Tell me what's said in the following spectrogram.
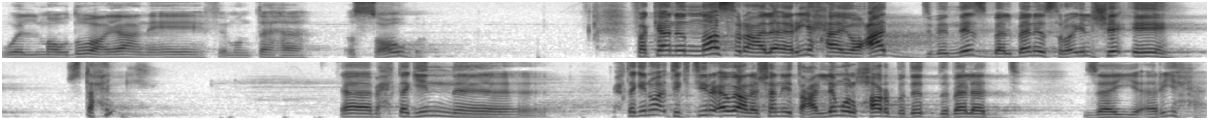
والموضوع يعني إيه في منتهى الصعوبة. فكان النصر على أريحة يعد بالنسبة لبني إسرائيل شيء إيه؟ مستحيل. محتاجين محتاجين وقت كتير قوي علشان يتعلموا الحرب ضد بلد زي أريحة.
